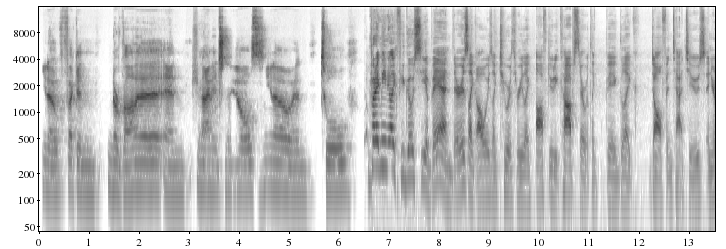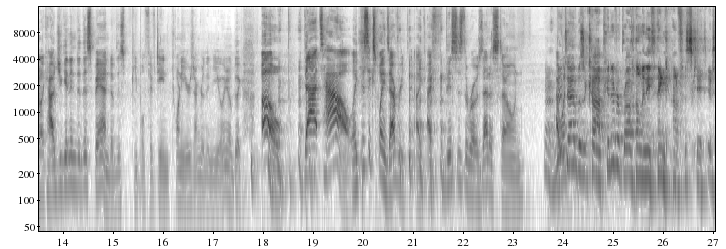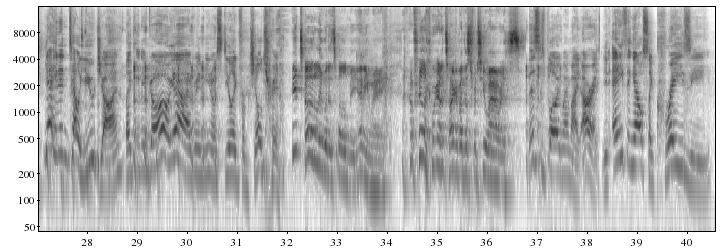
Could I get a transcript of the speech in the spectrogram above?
you know, fucking Nirvana and Sure. Nine Inch Nails, you know, and Tool. But I mean, like if you go see a band, there is like always like two or three like off-duty cops there with like big like dolphin tattoos and you're like how'd you get into this band of this people 15 20 years younger than you and you'll be like oh that's how like this explains everything like I, this is the rosetta stone my went- dad was a cop. He never brought home anything confiscated. yeah he didn't tell you john like he didn't go oh yeah i've been you know stealing from children He totally would have told me. Anyway, I feel like we're going to talk about this for two hours. this is blowing my mind all right anything else like crazy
